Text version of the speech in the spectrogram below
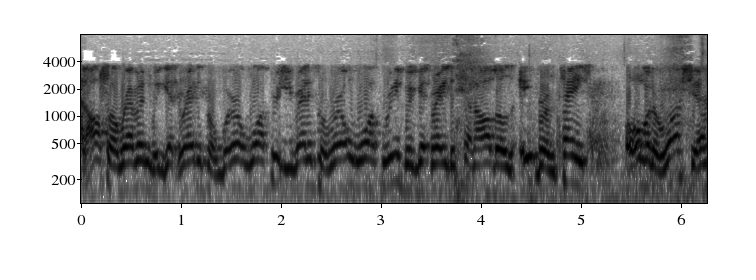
And also, Reverend, we get ready for World War Three. You ready for World War Three? We're getting ready to send all those Abrams tanks over to Russia.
